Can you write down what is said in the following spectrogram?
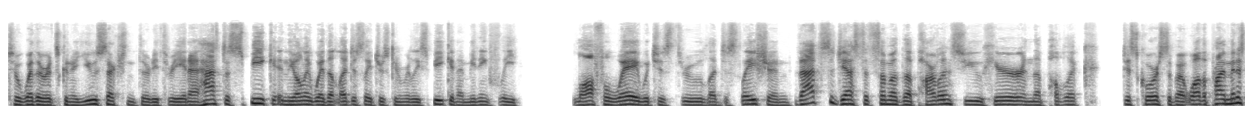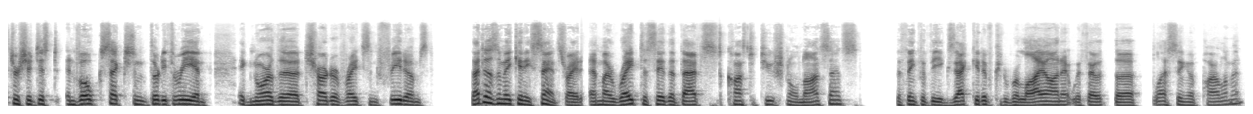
to whether it's going to use Section 33, and it has to speak in the only way that legislatures can really speak in a meaningfully lawful way, which is through legislation. That suggests that some of the parlance you hear in the public discourse about, well, the prime minister should just invoke Section 33 and ignore the Charter of Rights and Freedoms. That doesn't make any sense, right? Am I right to say that that's constitutional nonsense? To think that the executive could rely on it without the blessing of parliament?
